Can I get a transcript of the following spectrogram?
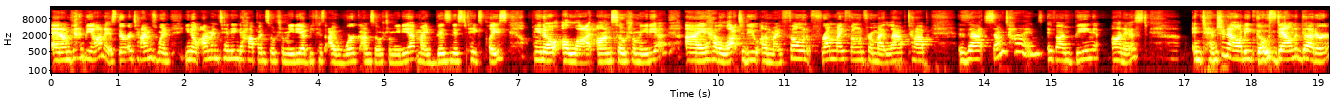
And I'm going to be honest, there are times when, you know, I'm intending to hop on social media because I work on social media. My business takes place, you know, a lot on social media. I have a lot to do on my phone, from my phone, from my laptop. That sometimes, if I'm being honest, intentionality goes down the gutter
